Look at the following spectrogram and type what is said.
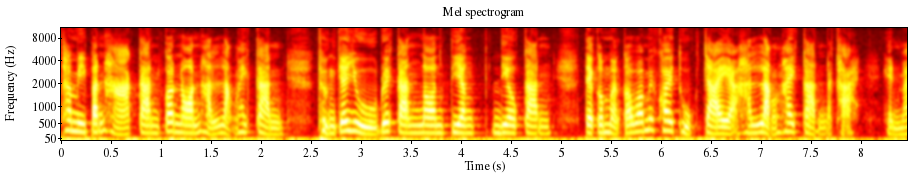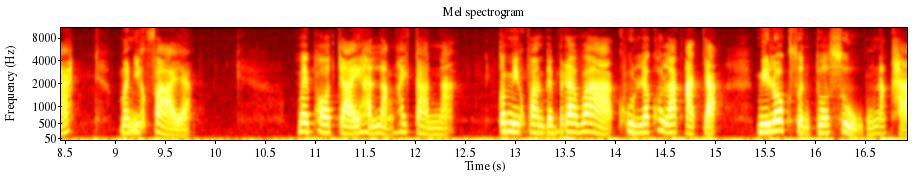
ถ้ามีปัญหากันก็นอนหันหลังให้กัน ถึงจะอยู่ด้วยกันนอนเตียงเดียวกัน แต่ก็เหมือนกับว่าไม่ค่อยถูกใจอะหันหลังให้กันนะคะ เห็นไหมมือนอีกฝ่ายอะ ไม่พอใจหันหลังให้กันน่ะ ก็มีความเป็นไปได้ว่าคุณและคนรักอาจจะมีโรคส่วนตัวสูงนะคะ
